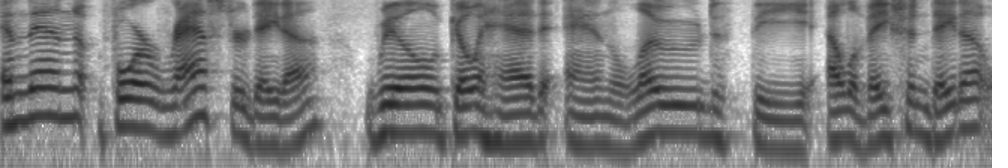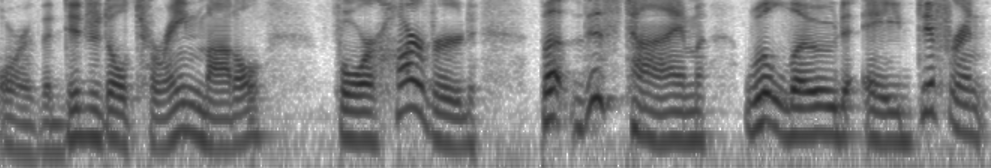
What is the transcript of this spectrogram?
And then for raster data, we'll go ahead and load the elevation data or the digital terrain model for Harvard, but this time we'll load a different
